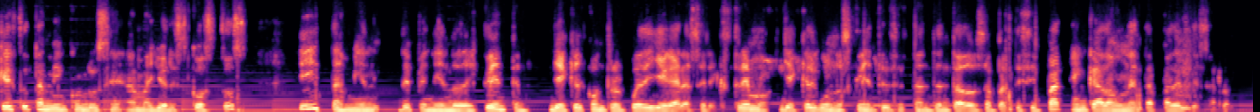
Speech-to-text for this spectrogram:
que esto también conduce a mayores costos y también dependiendo del cliente, ya que el control puede llegar a ser extremo, ya que algunos clientes están tentados a participar en cada una etapa del desarrollo.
